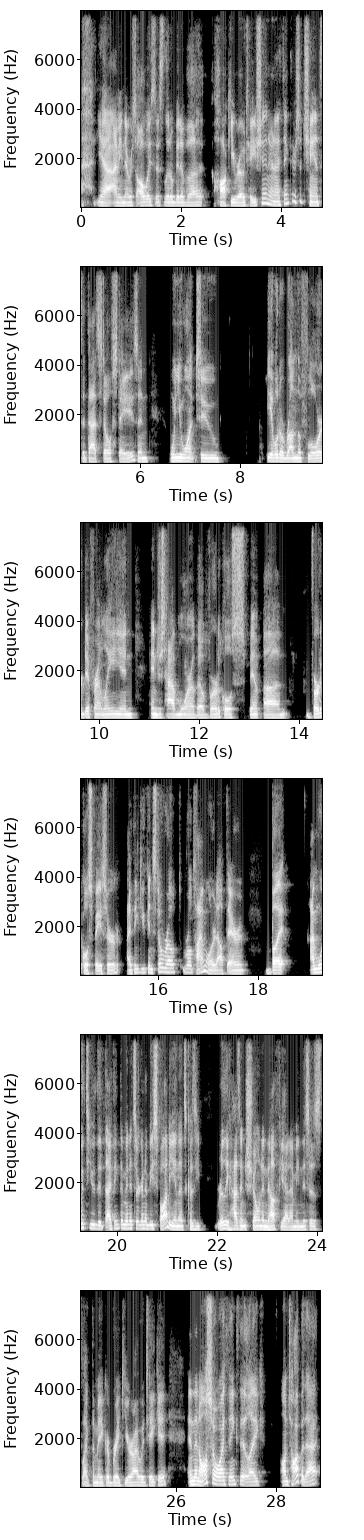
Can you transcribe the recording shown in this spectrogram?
yeah, I mean, there was always this little bit of a hockey rotation, and I think there's a chance that that still stays. And when you want to be able to run the floor differently and and just have more of a vertical spin, um, vertical spacer, I think you can still roll roll Time Lord out there. But I'm with you that I think the minutes are going to be spotty, and that's because he really hasn't shown enough yet. I mean, this is like the make or break year. I would take it, and then also I think that like on top of that,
